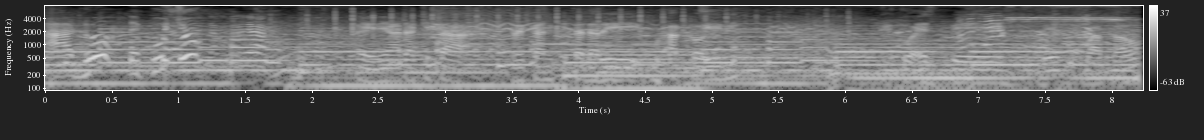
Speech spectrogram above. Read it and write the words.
Aduh, teh pucuk. Eh, ini ada kita, rekan kita dari Bakau ini. Itu SP Bakau.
